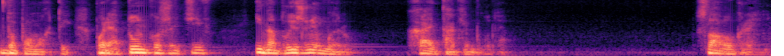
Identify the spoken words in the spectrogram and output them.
допомогти порятунку життів і наближенню миру. Хай так і буде. Слава Україні!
